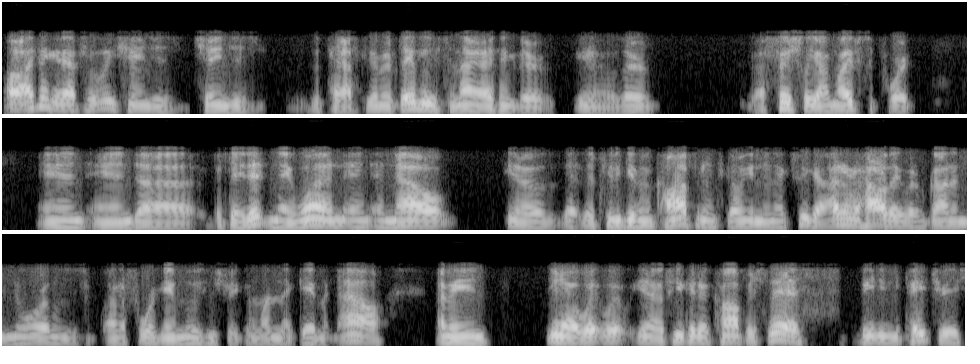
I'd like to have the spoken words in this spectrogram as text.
Oh, I think it absolutely changes changes the path. I mean, if they lose tonight, I think they're you know they're officially on life support, and and uh, but they didn't. They won, and and now you know that, that's going to give them confidence going into next week. I don't know how they would have gone into New Orleans on a four-game losing streak and won that game. But now, I mean, you know, w- w- you know, if you can accomplish this, beating the Patriots,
